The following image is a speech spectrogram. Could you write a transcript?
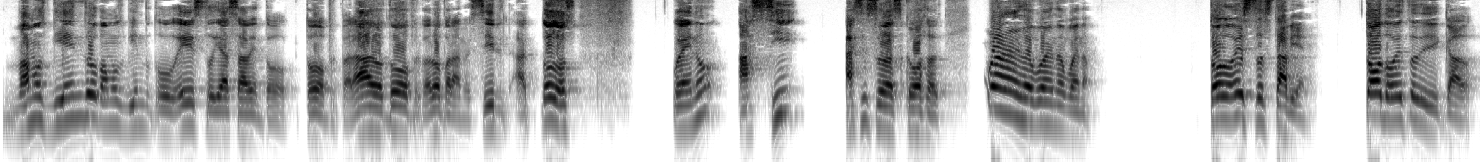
Vamos viendo, vamos viendo todo esto, ya saben todo, todo preparado, todo preparado para decir a todos. Bueno, así, así son las cosas. Bueno, bueno, bueno. Todo esto está bien. Todo esto dedicado.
